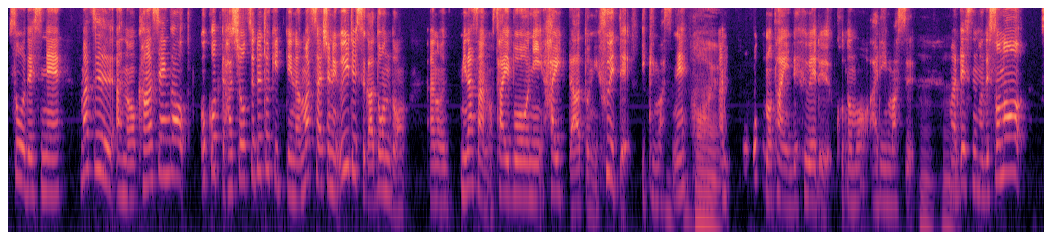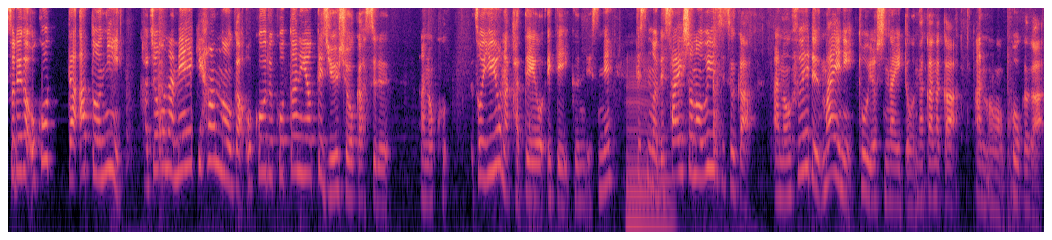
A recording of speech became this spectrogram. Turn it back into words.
そうですね。まず、あの、感染が起こって発症するときっていうのは、まず最初にウイルスがどんどん、あの、皆さんの細胞に入った後に増えていきますね。はいあ。の億の単位で増えることもあります。うんうんまあ、ですので、その、それが起こった後に、過剰な免疫反応が起こることによって重症化する。あの、こそういうような過程を得ていくんですね。うんですので、最初のウイルスが、あの、増える前に投与しないとなかなか、あの、効果が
